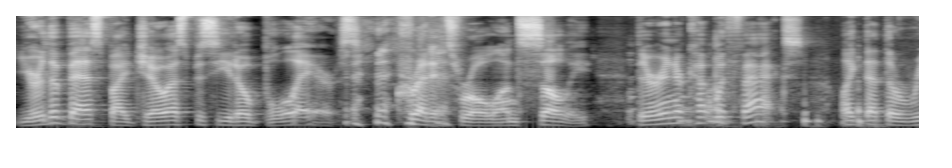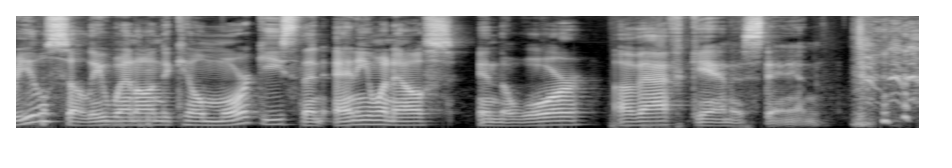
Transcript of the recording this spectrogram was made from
You're the Best by Joe Esposito blares. Credits roll on Sully. They're intercut with facts, like that the real Sully went on to kill more geese than anyone else in the War of Afghanistan.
